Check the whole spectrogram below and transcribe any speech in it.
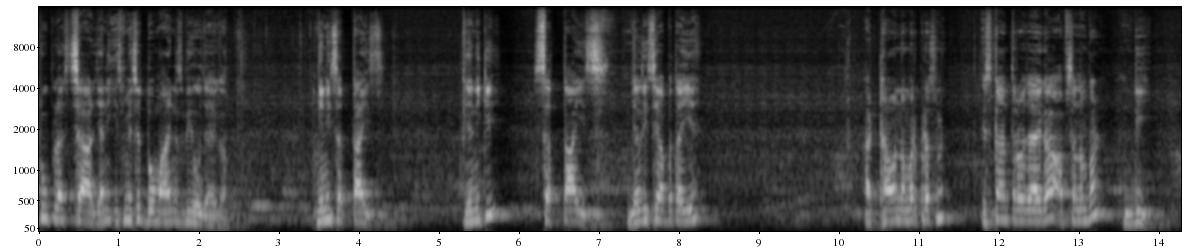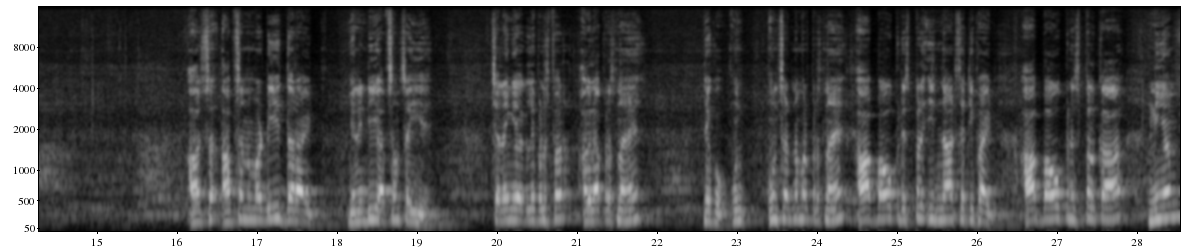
टू प्लस चार, यानी इसमें से दो माइनस भी हो जाएगा। यानी सत्ताईस। यानी कि सत्ताईस। जल्दी से आप बताइए। अट्ठावन नंबर प्रश्न। इसका आंसर हो जाएगा option number D. Option number D, the right. यानी डी ऑप्शन सही है। चलेंगे अगले प्रश्न पर। अगला प्रश्न है, देखो उनसठ नंबर प्रश्न है। आप बाओ प्रिंसिपल इज़ नॉट सर्टिफाइड आप बाओ प्रिंसिपल का नियम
